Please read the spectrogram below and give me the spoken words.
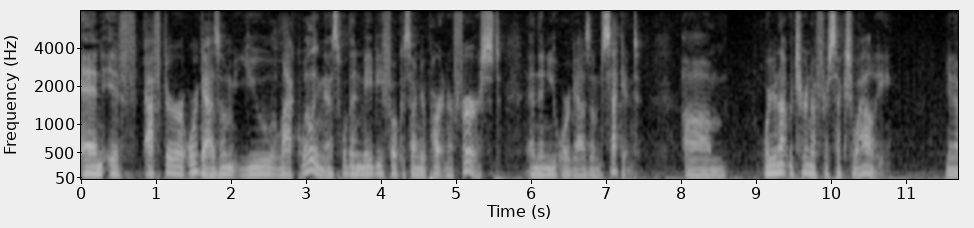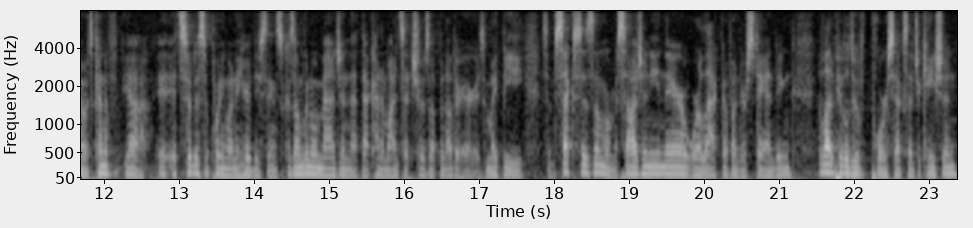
And if after orgasm you lack willingness, well, then maybe focus on your partner first and then you orgasm second um, or you're not mature enough for sexuality. You know, it's kind of, yeah, it, it's so disappointing when I hear these things because I'm going to imagine that that kind of mindset shows up in other areas. It might be some sexism or misogyny in there or a lack of understanding. A lot of people do have poor sex education.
